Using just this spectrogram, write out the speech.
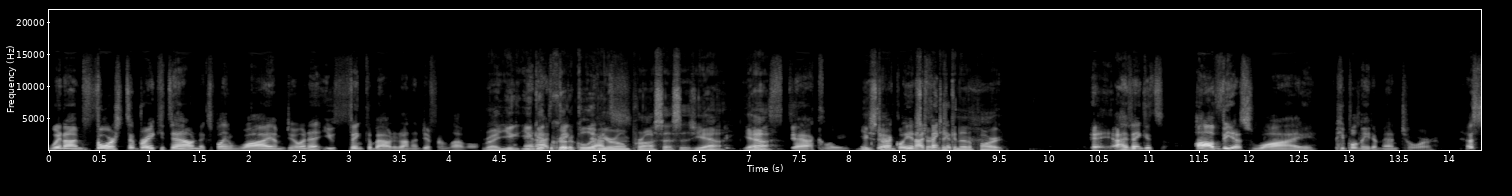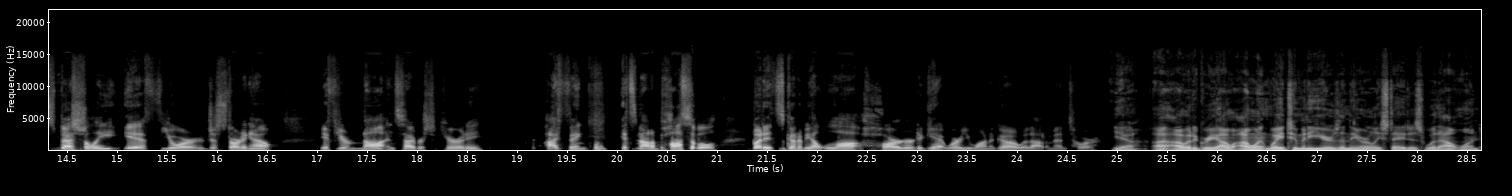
when I'm forced to break it down and explain why I'm doing it, you think about it on a different level. Right. You, you And get think critical of your own processes. Yeah. Yeah. Exactly. You start, exactly. you and I think taking it apart. I- I think it's obvious why people need a mentor, especially if you're just starting out. If you're not in cybersecurity, I think it's not impossible, but it's going to be a lot harder to get where you want to go without a mentor. Yeah, I, I would agree. I, I went way too many years in the early stages without one.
